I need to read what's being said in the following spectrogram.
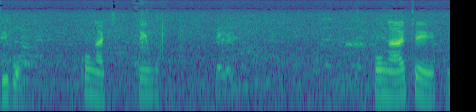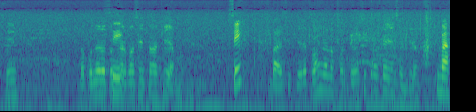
Sigua. Con H. Sí. Con H. Así. Voy a poner otros Sí. carboncitos aquí, amor. ¿Sí? Vale, si quiere póngalo porque yo sí creo que ya encendió. Va.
